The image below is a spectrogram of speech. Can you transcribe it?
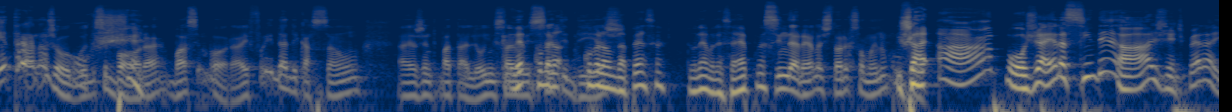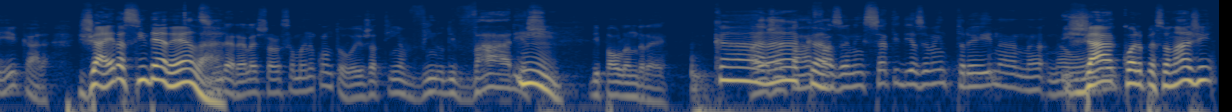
entrar no jogo. Eu disse, bora, bora embora. Aí foi dedicação, aí a gente batalhou, ensaiou em sete era, dias. Como era o nome da peça? Tu lembra dessa época? Cinderela, a história que sua mãe não contou. Já, ah, pô, já era Cinderela. Ah, gente, peraí, cara. Já era Cinderela. Cinderela, a história que sua mãe não contou. Eu já tinha vindo de várias hum. de Paulo André. Caraca. Aí a gente tava fazendo em sete dias, eu entrei na. na, na Já qual era o personagem?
